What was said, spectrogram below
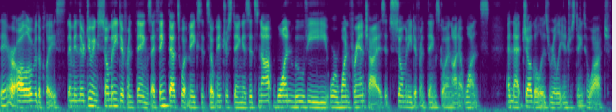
they are all over the place. I mean, they're doing so many different things. I think that's what makes it so interesting is it's not one movie or one franchise. It's so many different things going on at once. And that juggle is really interesting to watch.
